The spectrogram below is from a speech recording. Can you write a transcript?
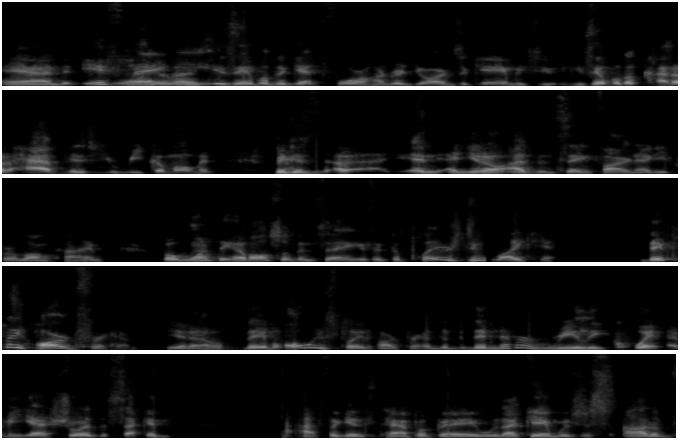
And if Yeah, Nagy right. is able to get 400 yards a game, he's, he's able to kind of have his eureka moment. Because, uh, and and you know, I've been saying fire Nagy for a long time, but one thing I've also been saying is like the players do like him. They play hard for him. You know, they've always played hard for him. They've never really quit. I mean, yeah, sure, the second half against Tampa Bay, where that game was just out of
